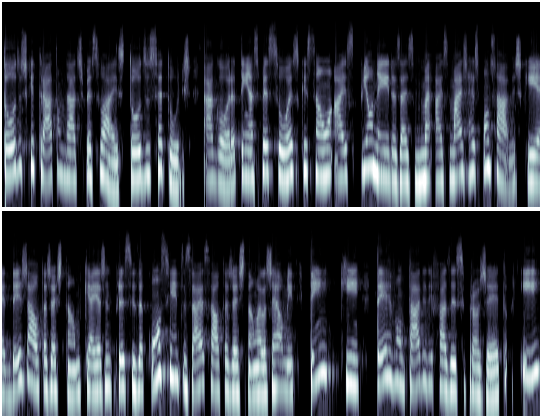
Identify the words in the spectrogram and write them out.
todos que tratam dados pessoais, todos os setores. Agora, tem as pessoas que são as pioneiras, as, as mais responsáveis, que é desde a alta gestão, que aí a gente precisa conscientizar essa alta gestão, elas realmente têm que ter vontade de fazer esse projeto e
